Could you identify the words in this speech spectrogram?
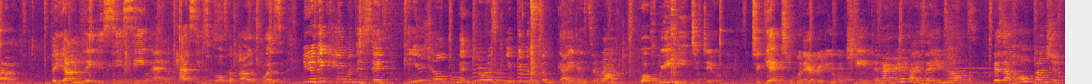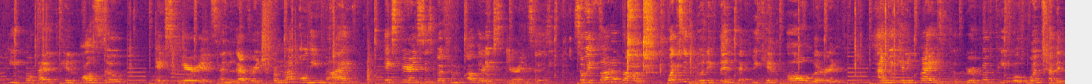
um, the young ladies, Cece and Cassie spoke about was, you know, they came and they said, can you help mentor us? Can you give us some guidance around what we need to do to get to whatever you've achieved? And I realized that, you know, there's a whole bunch of people that can also experience and leverage from not only my experiences, but from other experiences. So we thought about what's a good event that we can all learn and we can invite group of people who want to have an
